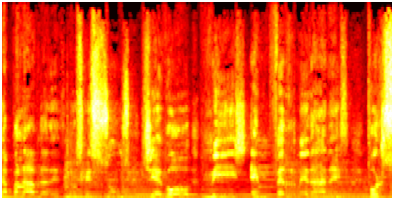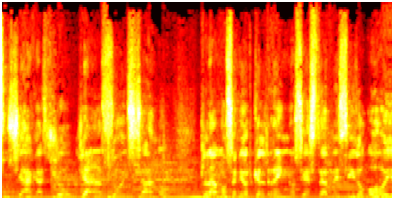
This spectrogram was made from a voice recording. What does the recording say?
la palabra de Dios. Jesús llevó mis enfermedades. Por sus llagas yo ya soy sano. Clamo, Señor, que el reino sea establecido hoy.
